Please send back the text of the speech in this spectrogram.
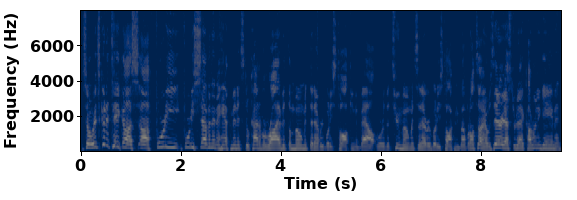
so it's going to take us uh, 40, 47 and a half minutes to kind of arrive at the moment that everybody's talking about, or the two moments that everybody's talking about. But I'll tell you, I was there yesterday covering the game, and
